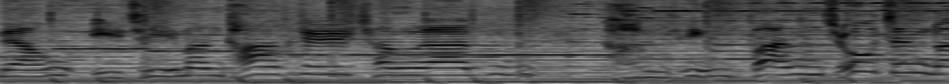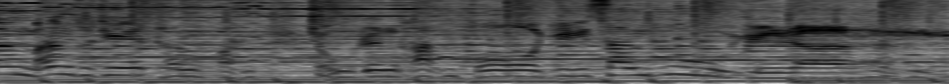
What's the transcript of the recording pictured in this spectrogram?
渺已几满，他可知长安？当饮饭酒正暖，满座皆贪欢。众人酣破衣散，乌云染。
